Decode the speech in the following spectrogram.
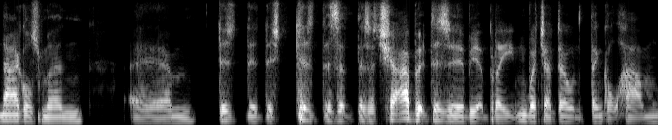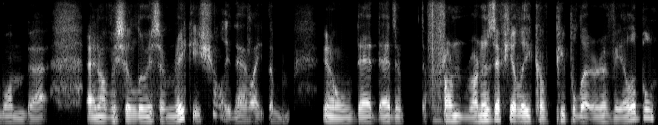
Nagelsmann, um, there's there's there's a there's a chat about De Zerbi at Brighton, which I don't think will happen one bit. And obviously Luis Enrique, surely they're like the you know they're they're the, front runners, if you like, of people that are available.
